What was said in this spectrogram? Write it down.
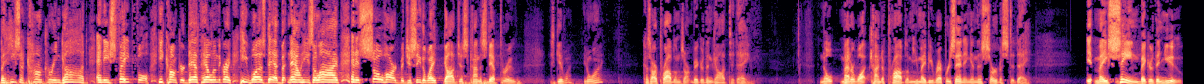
but He's a conquering God and He's faithful. He conquered death, hell, and the grave. He was dead, but now He's alive and it's so hard. But you see the way God just kind of stepped through? Just get away. You know why? Because our problems aren't bigger than God today. No matter what kind of problem you may be representing in this service today. It may seem bigger than you.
